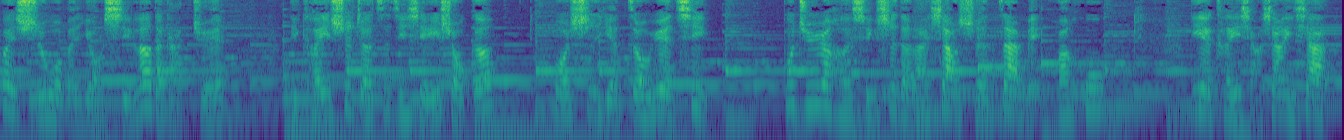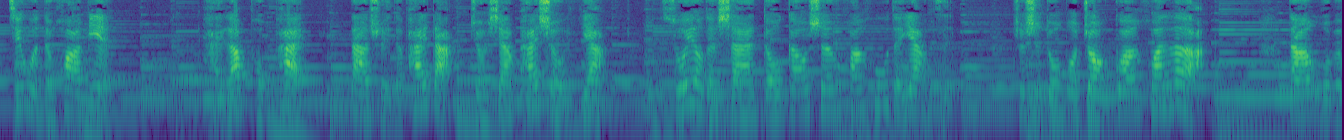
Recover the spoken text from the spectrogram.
会使我们有喜乐的感觉。你可以试着自己写一首歌，或是演奏乐器，不拘任何形式的来向神赞美欢呼。你也可以想象一下经文的画面。海浪澎湃，大水的拍打就像拍手一样，所有的山都高声欢呼的样子，这是多么壮观欢乐啊！当我们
